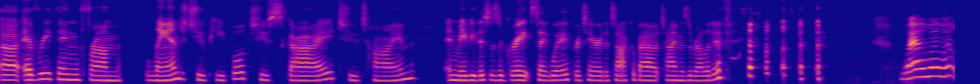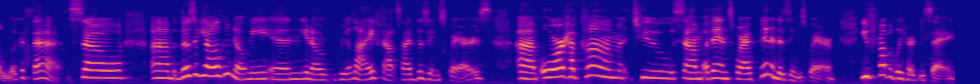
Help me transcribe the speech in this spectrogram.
uh, everything from land to people to sky to time and maybe this is a great segue for Tara to talk about time as a relative. Well, well, well, look at that. So, um, those of y'all who know me in, you know, real life outside the Zoom squares, um, or have come to some events where I've been in a Zoom square, you've probably heard me say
